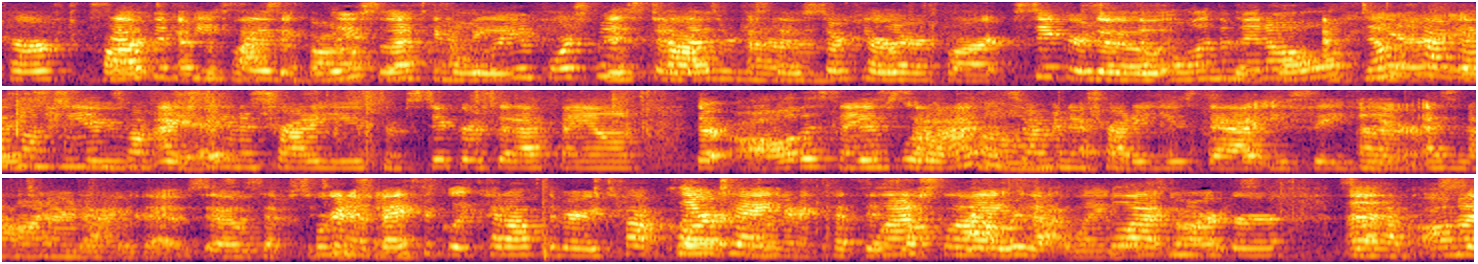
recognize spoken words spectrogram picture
curved part of the plastic bottle. So that's going to be reinforcement. this So top, those are just those um, circular part. stickers So with the hole in the, the middle. I don't have those on hand, so I'm actually going to try to use some stickers that I found. They're all the same size, and so I'm going to try to use that that you see um, here as an alternative for those. So So we're going to basically cut off the very top Clear part, tape, we're going to cut this flashlight, off that label black marker. So I Um, have all my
